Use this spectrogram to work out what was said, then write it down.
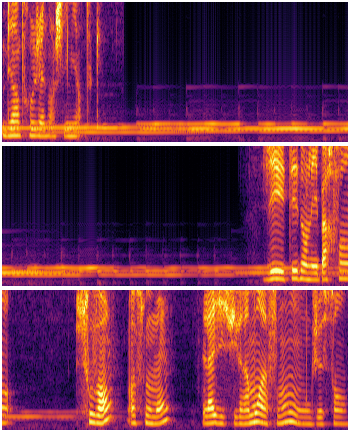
Bien trop jeune en chimie en tout cas. J'ai été dans les parfums souvent en ce moment. Là, j'y suis vraiment à fond. Donc je sens,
